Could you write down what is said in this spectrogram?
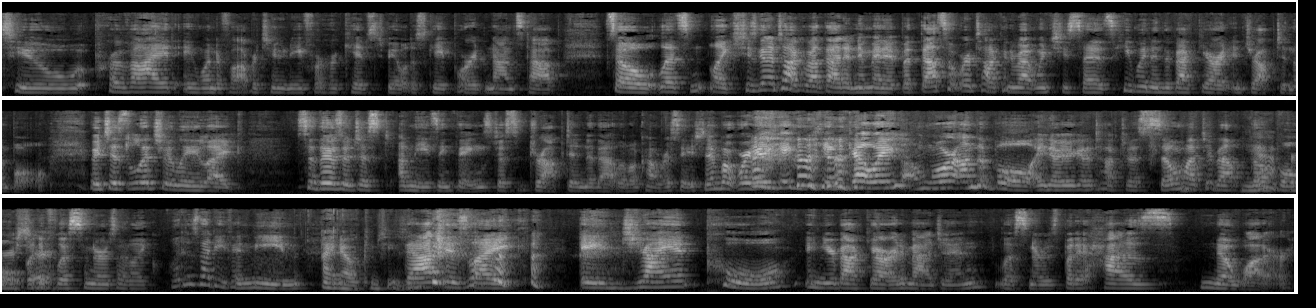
to provide a wonderful opportunity for her kids to be able to skateboard nonstop. So let's like she's going to talk about that in a minute, but that's what we're talking about when she says he went in the backyard and dropped in the bowl, which is literally like so those are just amazing things just dropped into that little conversation. But we're going to keep going more on the bowl. I know you're going to talk to us so much about the Yeah, bowl, but if listeners are like, what does that even mean? I know, confusing. That is like a giant pool in your backyard, imagine, listeners, but it has no water.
